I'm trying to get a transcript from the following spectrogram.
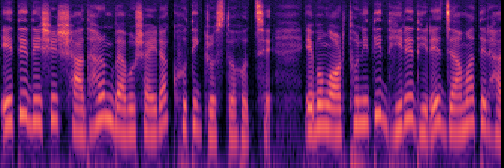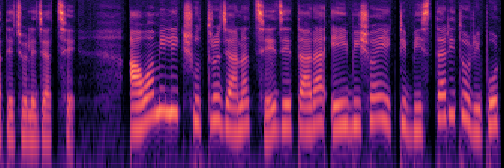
এতে দেশের সাধারণ ব্যবসায়ীরা ক্ষতিগ্রস্ত হচ্ছে এবং অর্থনীতি ধীরে ধীরে জামাতের হাতে চলে যাচ্ছে। আওয়ামী লীগ সূত্র জানাচ্ছে যে তারা এই বিষয়ে একটি বিস্তারিত রিপোর্ট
